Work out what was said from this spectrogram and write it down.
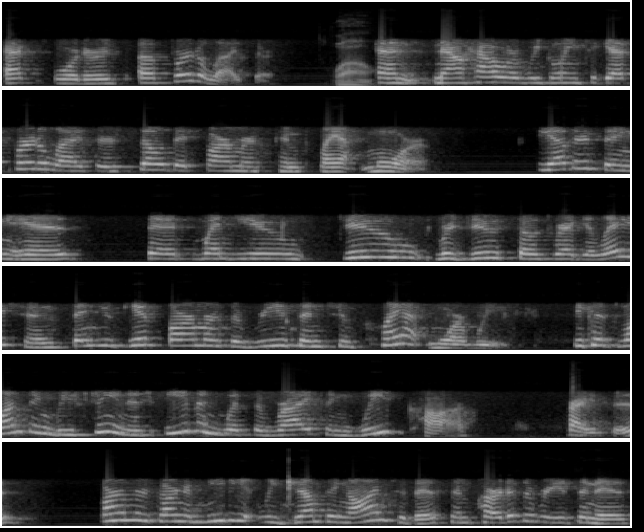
exporters of fertilizer. Wow. And now, how are we going to get fertilizers so that farmers can plant more? The other thing is that when you do reduce those regulations, then you give farmers a reason to plant more wheat. Because one thing we've seen is even with the rising wheat cost prices, farmers aren't immediately jumping onto this, and part of the reason is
